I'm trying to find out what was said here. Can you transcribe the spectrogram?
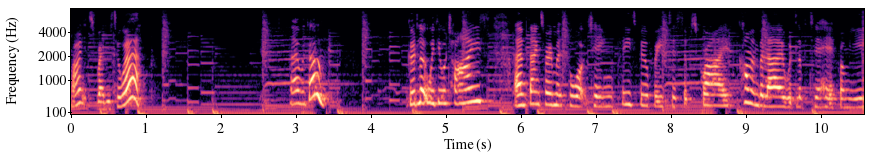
right, it's ready to wear. There we go. Good luck with your ties. Um, thanks very much for watching. Please feel free to subscribe, comment below, would love to hear from you,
